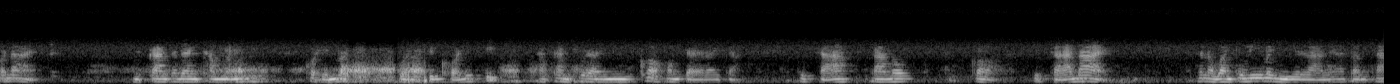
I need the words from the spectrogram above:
ก็ได้การแสดงธรรมนี้ก็เห็นว่าควรจึงขอยุติถ้าท่านผู้ใดมีข้อข้องใจอะไรจะศึกษาตามลบก็ ศึกษาได้ถ้าวันพรุ่งนี้ไม่มีเวลาแล้ว ตอนเช้า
